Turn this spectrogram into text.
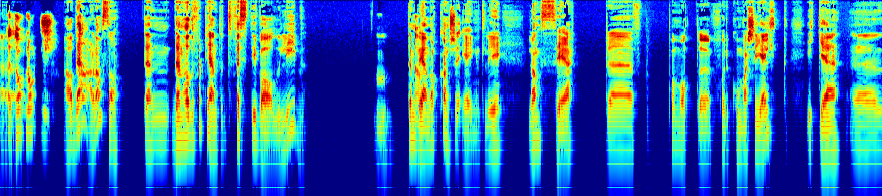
er Top notch. Ja, det er det, altså. Den, den hadde fortjent et festivalliv. Mm. Den ble nok kanskje egentlig lansert på en måte for kommersielt. Ikke eh,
